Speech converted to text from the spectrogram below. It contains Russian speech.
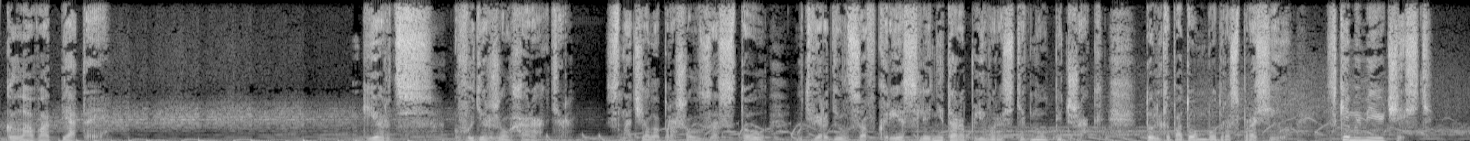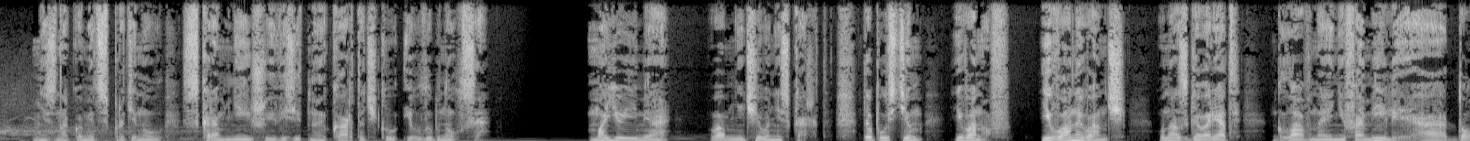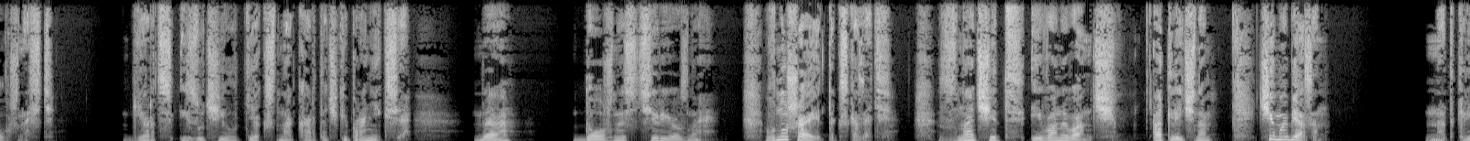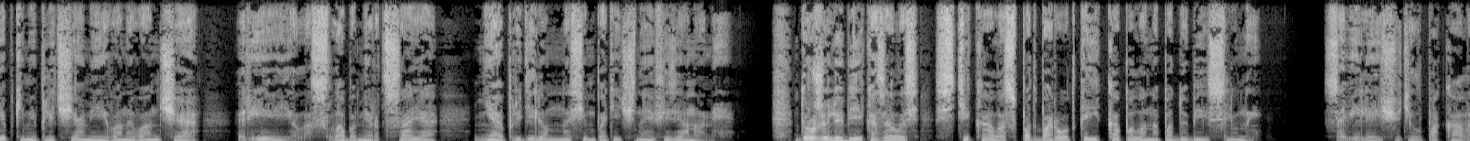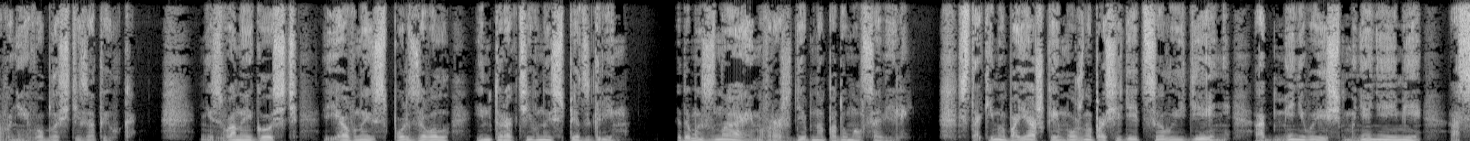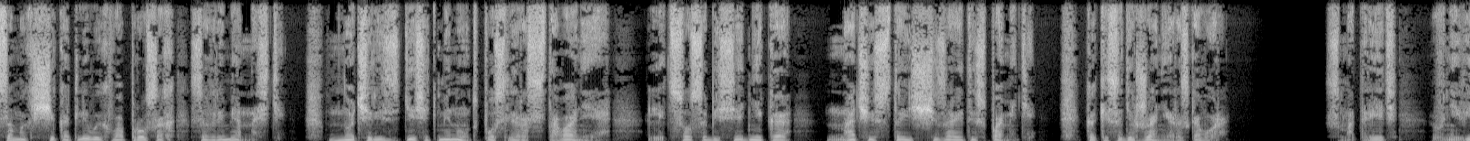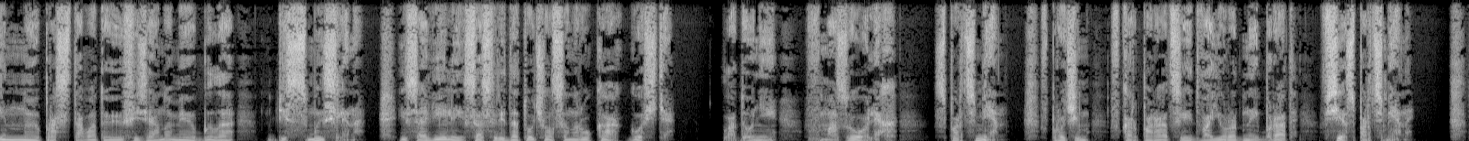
Глава пятая Герц выдержал характер. Сначала прошел за стол, утвердился в кресле, неторопливо расстегнул пиджак. Только потом бодро спросил, «С кем имею честь?» Незнакомец протянул скромнейшую визитную карточку и улыбнулся. «Мое имя вам ничего не скажет. Допустим, Иванов. Иван Иванович. У нас говорят, главное не фамилия, а должность». Герц изучил текст на карточке, проникся. «Да, должность серьезная. Внушает, так сказать. Значит, Иван Иванович. Отлично. Чем обязан?» Над крепкими плечами Ивана Ивановича реяла, слабо мерцая, неопределенно симпатичная физиономия. Дружелюбие, казалось, стекало с подбородка и капало наподобие слюны. Савелий ощутил покалывание в области затылка. Незваный гость явно использовал интерактивный спецгрим. Это мы знаем, враждебно подумал Савелий. С таким обаяшкой можно просидеть целый день, обмениваясь мнениями о самых щекотливых вопросах современности. Но через десять минут после расставания лицо собеседника начисто исчезает из памяти, как и содержание разговора. Смотреть в невинную простоватую физиономию было бессмысленно, и Савелий сосредоточился на руках гостя. Ладони в мозолях. Спортсмен. Впрочем, в корпорации двоюродный брат все спортсмены.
